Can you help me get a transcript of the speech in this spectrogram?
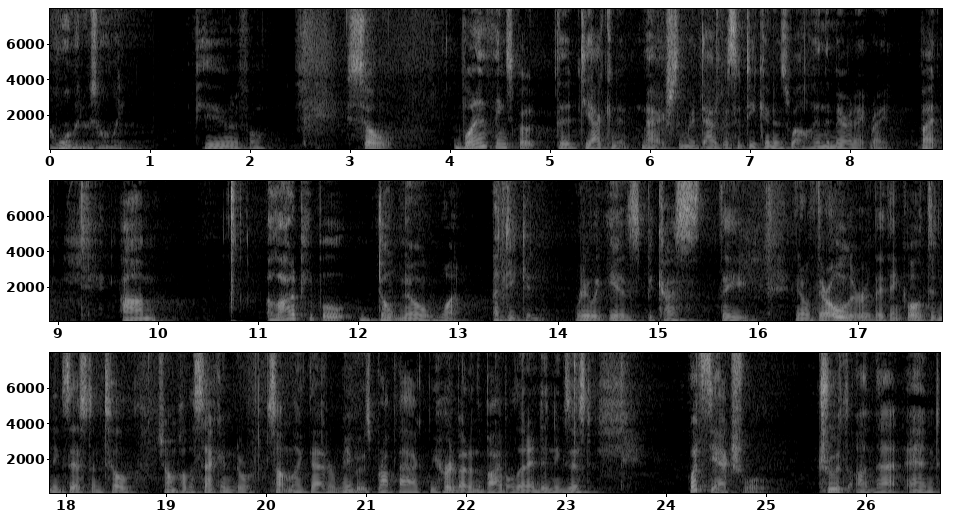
a woman who's holy. Beautiful. So, one of the things about the diaconate, actually, my dad was a deacon as well in the Maronite Rite, but um, a lot of people don't know what a deacon really is because they, you know, if they're older, they think, oh, it didn't exist until John Paul II or something like that, or maybe it was brought back. We heard about it in the Bible, then it didn't exist. What's the actual truth on that? And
